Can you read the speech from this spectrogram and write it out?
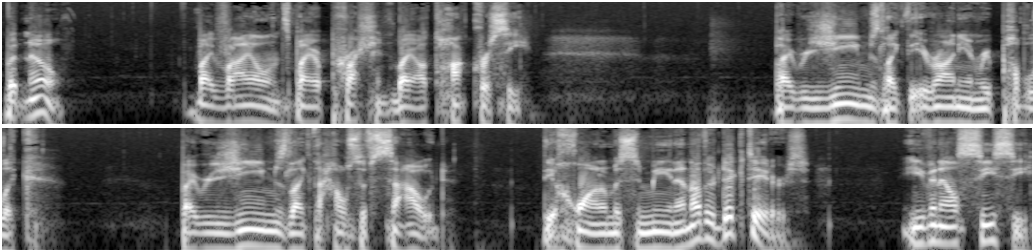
but no, by violence, by oppression, by autocracy, by regimes like the Iranian Republic, by regimes like the House of Saud, the Ikhwan al-Muslimin, and other dictators, even El-Sisi,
